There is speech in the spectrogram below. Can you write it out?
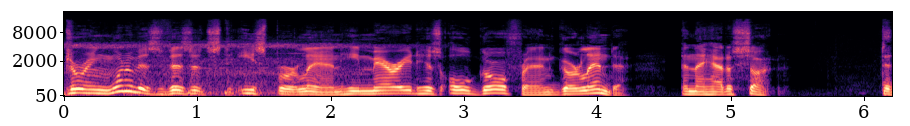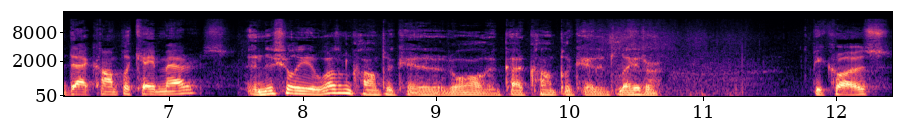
During one of his visits to East Berlin, he married his old girlfriend, Gerlinde, and they had a son. Did that complicate matters? Initially, it wasn't complicated at all. It got complicated later. Because?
